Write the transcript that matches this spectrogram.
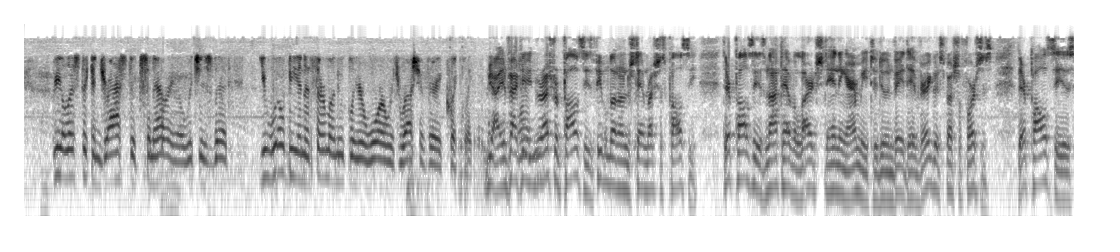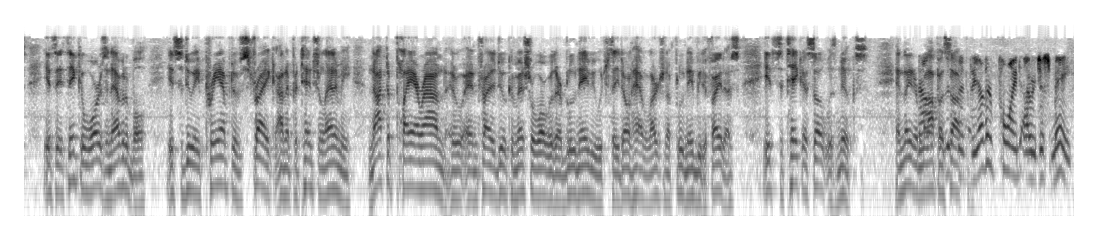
realistic and drastic scenario, which is that you will be in a thermonuclear war with Russia very quickly. Yeah, in fact, and, Russia's policies, people don't understand Russia's policy. Their policy is not to have a large standing army to do invade. They have very good special forces. Their policy is, if they think a war is inevitable, is to do a preemptive strike on a potential enemy, not to play around and try to do a conventional war with our blue navy, which they don't have a large enough blue navy to fight us. It's to take us out with nukes and later now, mop us the, up. The other point I would just make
